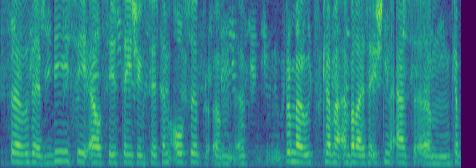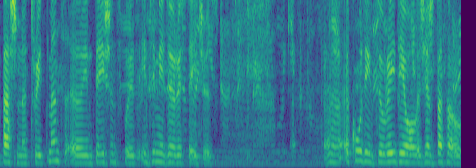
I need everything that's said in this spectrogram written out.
So the BCLC staging system also um, promotes chemoembolization as um, compassionate treatment in patients with intermediary stages. Uh, according to radiology and patho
